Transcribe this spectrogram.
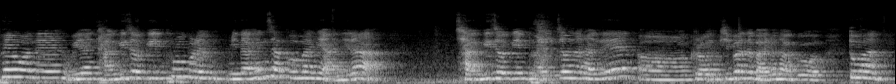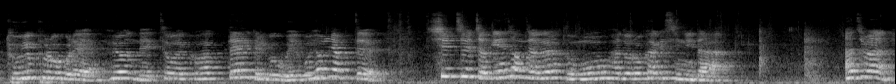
회원을 위한 단기적인 프로그램이나 행사뿐만이 아니라 장기적인 발전을 하는 어, 그런 기반을 마련하고 또한 교육 프로그램, 회원 네트워크 확대 그리고 외부 협력들 실질적인 성장을 도모하도록 하겠습니다. 하지만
